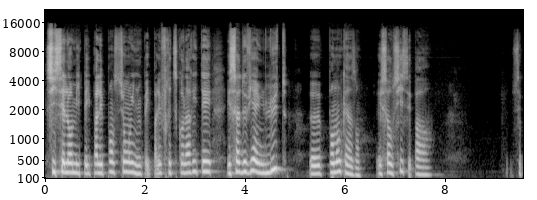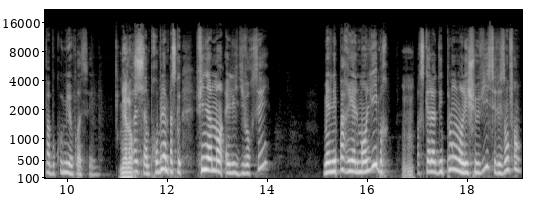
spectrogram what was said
Si c'est l'homme, il ne paye pas les pensions, il ne paye pas les frais de scolarité. Et ça devient une lutte euh, pendant 15 ans. Et ça aussi, c'est pas. C'est pas beaucoup mieux, quoi. C'est Mais alors, c'est un problème parce que finalement, elle est divorcée, mais elle n'est pas réellement libre Mhm. parce qu'elle a des plombs dans les chevilles, c'est les enfants.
